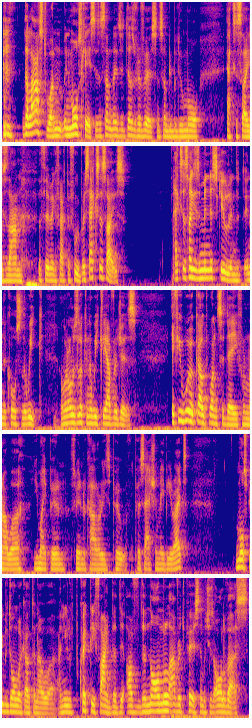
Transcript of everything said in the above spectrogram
the last one, in most cases, and sometimes it does reverse, and some people do more exercise than the thermic effect of food, but it's exercise. Exercise is minuscule in the, in the course of the week, and we're always looking at weekly averages. If you work out once a day for an hour, you might burn 300 calories per, per session, maybe, right? Most people don't work out an hour, and you'll quickly find that the, of the normal average person, which is all of us,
